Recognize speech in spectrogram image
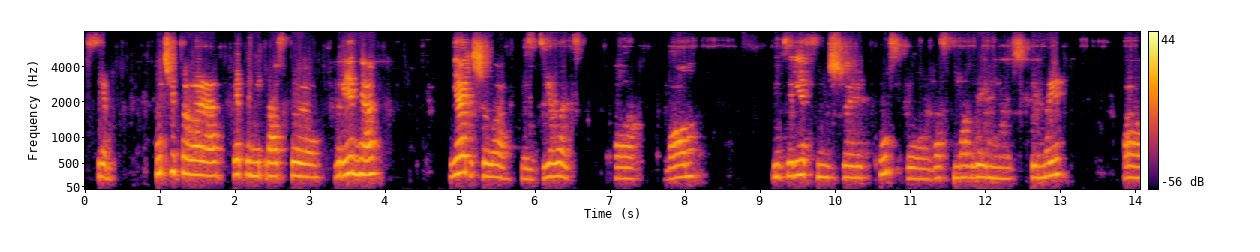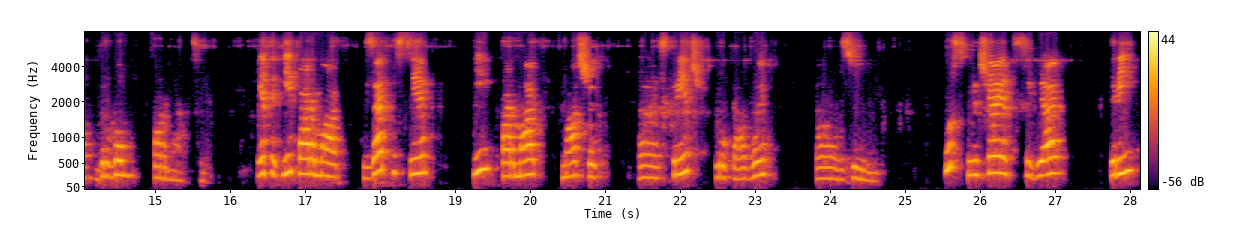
всем! Учитывая это непростое время, я решила сделать а, вам интереснейший курс по восстановлению спины а, в другом формате. Это и формат записи, и формат наших а, встреч групповых в Zoom. Курс включает в себя три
